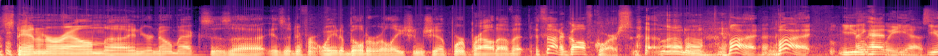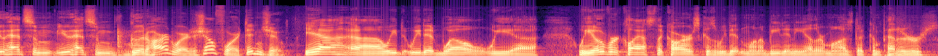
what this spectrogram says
standing around uh, in your Nomex is a, is a different way to build a relationship. We're proud of it. It's not a golf course. no, no. But but you Thankfully, had yes. you had some you had some good hardware to show for it, didn't you? Yeah, uh, we we did well. We uh, we overclassed the cars because we didn't want to beat any other Mazda competitors.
